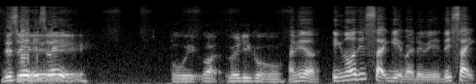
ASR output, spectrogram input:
This way, this way. Yay. Oh wait, what? Where did he go? I'm here. Ignore this side gate by the way. This side,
